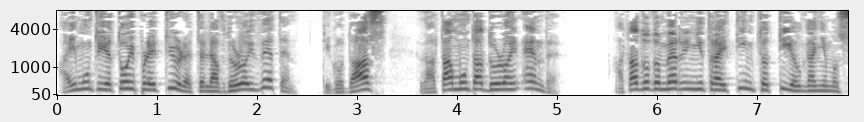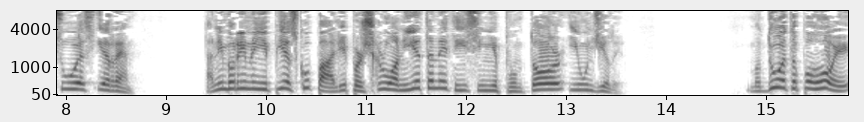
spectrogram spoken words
Ai mund të jetojë prej tyre, të lavdërojë veten, t'i godasë dhe ata mund ta durojnë ende. Ata do të merrin një trajtim të tillë nga një mësues i rremë. Tani mbërrijmë në një pjesë ku Pali përshkruan jetën e tij si një punëtor i ungjillit. Më duhet të pohoj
